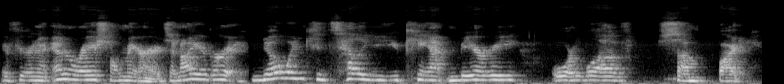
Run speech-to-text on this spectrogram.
if you're in an interracial marriage, and I agree, no one can tell you you can't marry or love somebody.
